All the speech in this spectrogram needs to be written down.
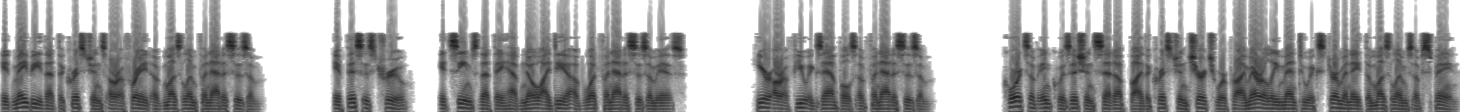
It may be that the Christians are afraid of Muslim fanaticism. If this is true, it seems that they have no idea of what fanaticism is. Here are a few examples of fanaticism. Courts of Inquisition set up by the Christian Church were primarily meant to exterminate the Muslims of Spain.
